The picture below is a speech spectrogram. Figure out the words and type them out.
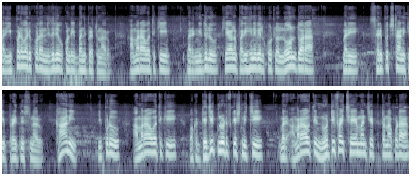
మరి ఇప్పటి వరకు కూడా నిధులు ఇవ్వకుండా ఇబ్బంది పెడుతున్నారు. అమరావతికి మరి నిధులు కేవలం పదిహేను వేల కోట్ల లోన్ ద్వారా మరి సరిపుచ్చడానికి ప్రయత్నిస్తున్నారు. కానీ ఇప్పుడు అమరావతికి ఒక గెజిట్ నోటిఫికేషన్ ఇచ్చి మరి అమరావతి నోటిఫై చేయమని చెప్తున్నా కూడా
